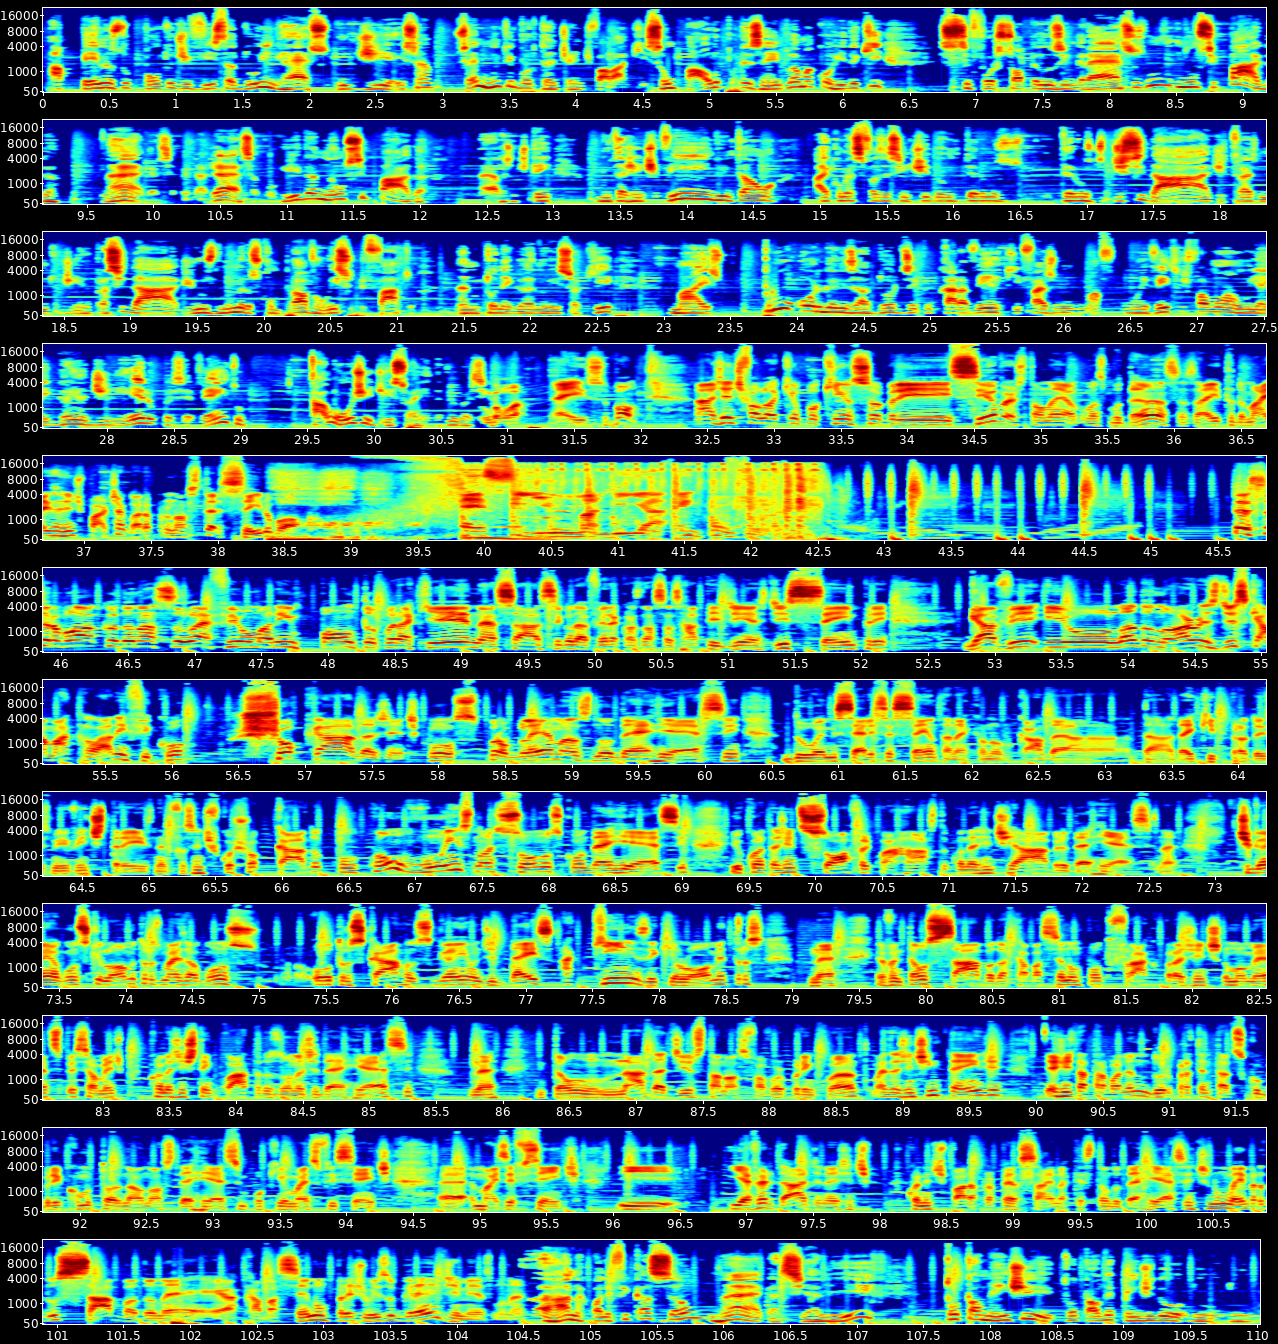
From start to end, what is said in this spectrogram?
apenas do ponto de vista do ingresso, do dia. Isso é, isso é muito importante a gente falar aqui. São Paulo, por exemplo, é uma corrida que, se for só pelos ingressos, não, não se paga, né? A verdade é essa, a corrida não se paga. Né? A gente tem muita gente vindo, então aí começa a fazer sentido em termos termos de cidade, traz muito dinheiro para a cidade, e os números comprovam isso de fato, né? não estou negando isso aqui, mas pro organizador dizer que o cara vem aqui, faz uma, um evento de Fórmula 1 e aí ganha dinheiro com esse evento, tá longe disso ainda, viu, Garcia? Boa, é isso. Bom, a gente falou aqui um pouquinho sobre Silverstone, né? Algumas mudanças aí e tudo mais. A gente parte agora para o nosso terceiro bloco. F1 Mania em ponto. Terceiro bloco do nosso F1 Mania em ponto por aqui, nessa segunda-feira com as nossas rapidinhas de sempre. Gavi e o Lando Norris diz que a McLaren ficou chocada, gente, com os problemas no DRS do MCL60, né, que é o novo carro da, da, da equipe para 2023, né? A gente ficou chocado com quão ruins nós somos com o DRS e o quanto a gente sofre com arrasto quando a gente abre o DRS, né? Gente ganha alguns quilômetros, mas alguns outros carros ganham de 10 a 15 quilômetros, né? Então o sábado acaba sendo um ponto fraco para a gente no momento, especialmente quando a gente tem quatro zonas de DRS, né? Então, nada disso está a nosso favor por enquanto, mas a gente entende e a gente está trabalhando duro para tentar descobrir como tornar o nosso DRS um pouquinho mais eficiente, é, mais eficiente. E, e é verdade, né? A gente, quando a gente para para pensar na questão do DRS, a gente não lembra do sábado, né? É, acaba sendo um prejuízo grande mesmo, né? Ah, na qualificação, né, Garcia? Ali totalmente, total depende do, do, do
